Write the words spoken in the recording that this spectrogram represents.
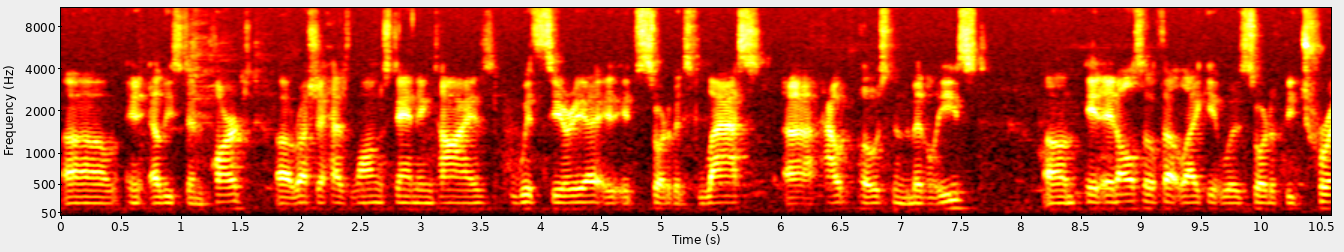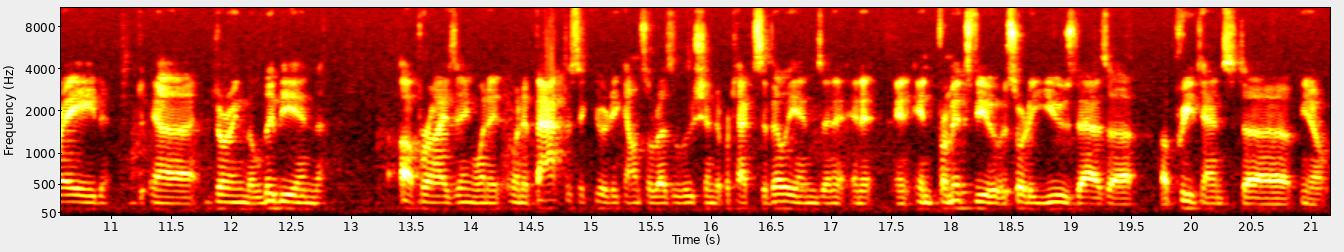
uh, at least in part. Uh, Russia has long-standing ties with Syria. It, it's sort of its last uh, outpost in the Middle East. Um, it, it, also felt like it was sort of betrayed uh, during the Libyan uprising when it when it backed a Security Council resolution to protect civilians, and, it, and, it, and from its view, it was sort of used as a, a pretense to you know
